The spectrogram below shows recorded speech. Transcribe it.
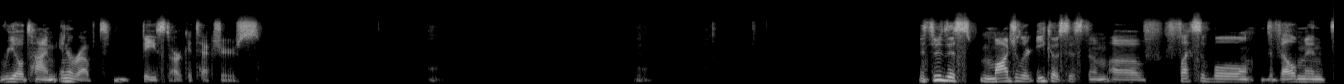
real-time interrupt-based architectures. And through this modular ecosystem of flexible development,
